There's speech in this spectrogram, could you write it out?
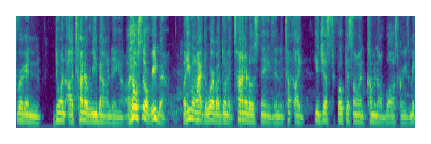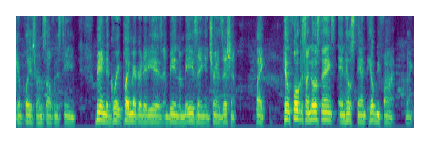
friggin' doing a ton of rebounding. He'll still rebound, but he won't have to worry about doing a ton of those things. And ton, like you just focus on coming off ball screens, making plays for himself and his team, being the great playmaker that he is, and being amazing in transition. Like he'll focus on those things, and he'll stand. He'll be fine. Like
